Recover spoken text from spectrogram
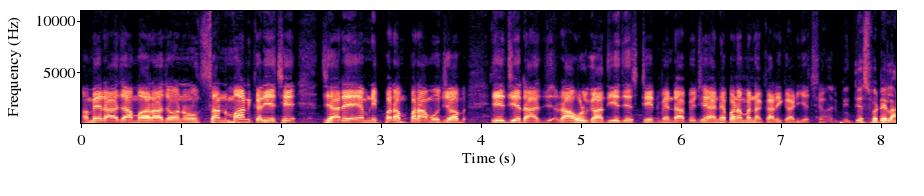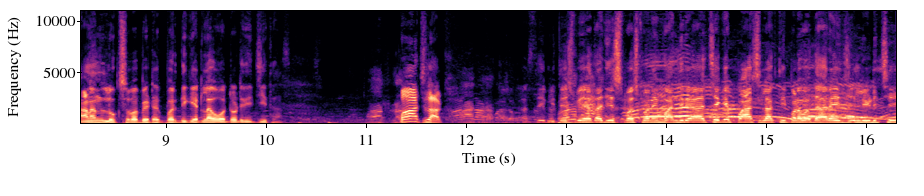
અમે રાજા મહારાજાઓનું સન્માન કરીએ છીએ. જ્યારે એમની પરંપરા મુજબ એ જે રાહુલ ગાંધીએ જે સ્ટેટમેન્ટ આપ્યું છે, એને પણ અમે નકારી કાઢીએ છીએ. મિતેશ પટેલ આણંદ લોકસભા બેઠક પરથી કેટલા વોટોથી જીતા પાંચ લાખ. મિતેશભાઈ હતા, જે સ્પષ્ટપણે માની રહ્યા છે કે પાંચ લાખથી પણ વધારે જે લીડ છે,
